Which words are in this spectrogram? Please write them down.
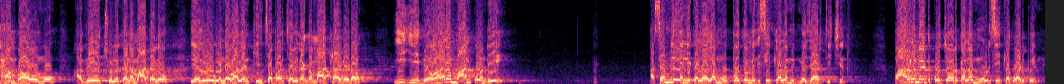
అహంభావము అవే చులకన మాటలు ఎదురుగుండే వాళ్ళని కించపరిచే విధంగా మాట్లాడడం ఈ ఈ వ్యవహారం మానుకోండి. అసెంబ్లీ ఎన్నికలలో ముప్పై తొమ్మిది సీట్లలో మీకు మెజారిటీ ఇచ్చిండ్రు. పార్లమెంట్కి వచ్చేవరకల్లా మూడు సీట్లకు పడిపోయింది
